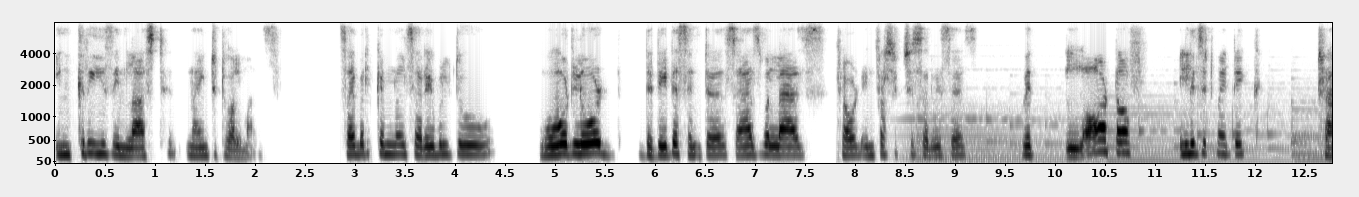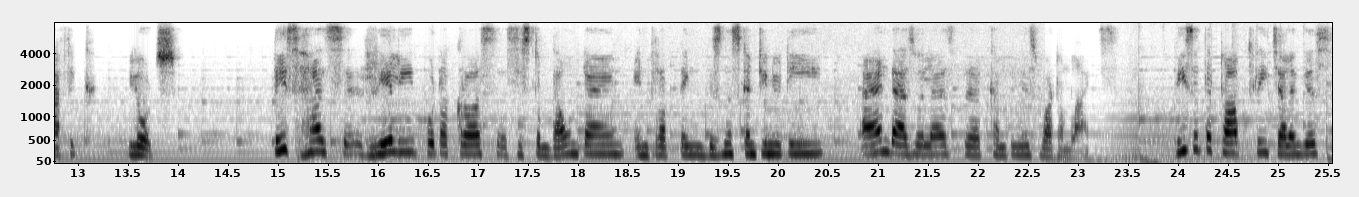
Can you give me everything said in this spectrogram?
increase in last 9 to 12 months. Cyber criminals are able to overload the data centers as well as cloud infrastructure services with lot of illegitimate traffic loads. This has really put across system downtime, interrupting business continuity, and as well as the company's bottom lines. These are the top three challenges.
